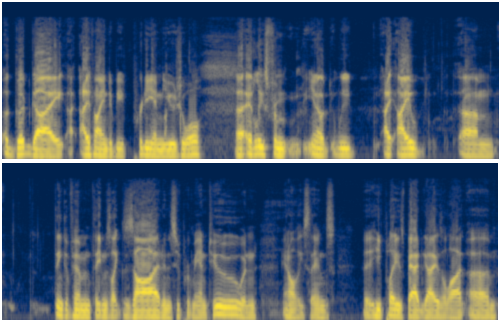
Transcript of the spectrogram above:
a good guy, I, I find to be pretty unusual. Uh, at least from you know, we I, I um, think of him in things like Zod and Superman Two, and and all these things. Uh, He plays bad guys a lot, um,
